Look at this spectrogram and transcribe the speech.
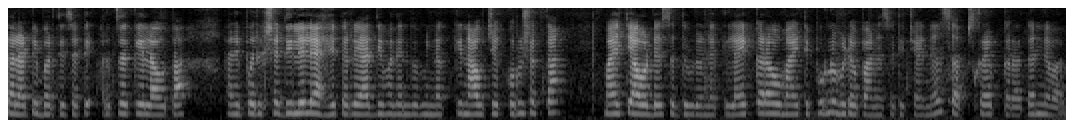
तलाठी भरतीसाठी अर्ज केला होता आणि परीक्षा दिलेली आहे तर यादीमध्ये तुम्ही नक्की नाव चेक करू शकता. माहिती आवडली असेल तर व्हिडिओ नक्की लाईक करा व माहिती पूर्ण व्हिडिओ पाहण्यासाठी चॅनल सबस्क्राईब करा. धन्यवाद.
